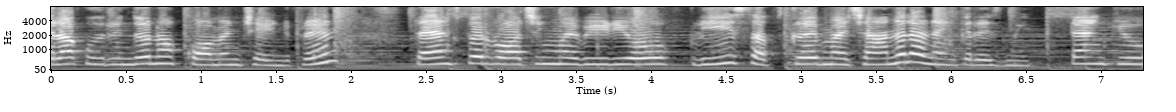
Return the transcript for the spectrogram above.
ఎలా కుదిరిందో నాకు కామెంట్ చేయండి friends. Thanks for watching my video. Please subscribe my channel and encourage me. Thank you.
